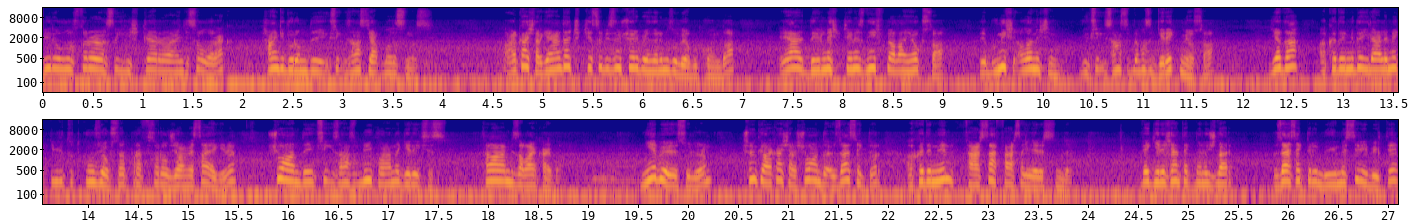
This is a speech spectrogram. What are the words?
bir uluslararası ilişkiler öğrencisi olarak hangi durumda yüksek lisans yapmalısınız? Arkadaşlar genelde açıkçası bizim şöyle bir önerimiz oluyor bu konuda. Eğer derinleşeceğiniz niş bir alan yoksa ve bu niş alan için yüksek lisans yapması gerekmiyorsa ya da akademide ilerlemek gibi bir tutkunuz yoksa profesör olacağım vesaire gibi şu anda yüksek lisans büyük oranda gereksiz. Tamamen bir zaman kaybı. Niye böyle söylüyorum? Çünkü arkadaşlar şu anda özel sektör akademinin fersah fersah ilerisinde. Ve gelişen teknolojiler, özel sektörün büyümesiyle birlikte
